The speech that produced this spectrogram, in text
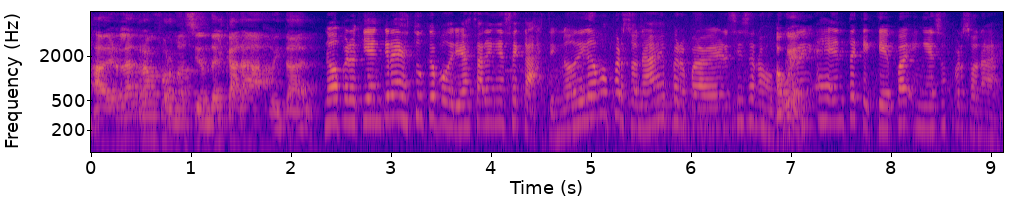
A ver la transformación del carajo y tal. No, pero ¿quién crees tú que podría estar en ese casting? No digamos personajes, pero para ver si se nos ocurren Ok. gente que quepa en esos personajes.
